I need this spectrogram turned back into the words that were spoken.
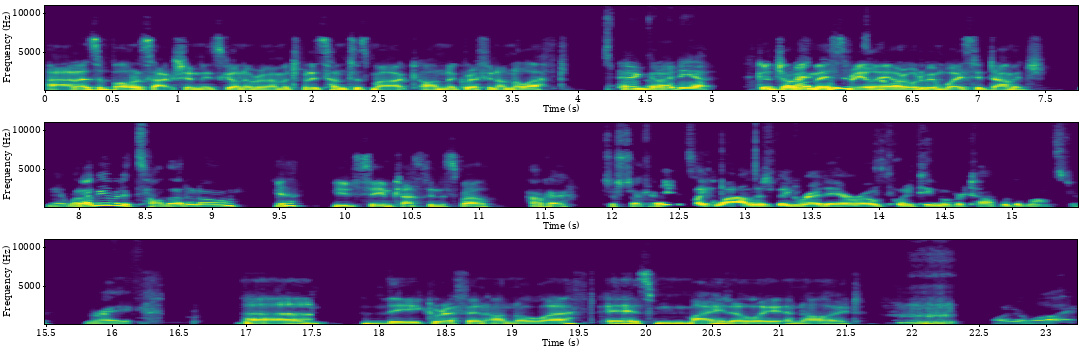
and as a bonus action, he's going to remember to put his hunter's mark on the griffin on the left. Hey, good idea. Good job Would he I missed, really, tell- or it would have been wasted damage. yeah, would I be able to tell that at all? Yeah, you'd see him casting the spell. Okay, just checking. It's like wow, there's a big red arrow pointing over top of the monster. Right. Um, the griffin on the left is mightily annoyed Wonder why.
